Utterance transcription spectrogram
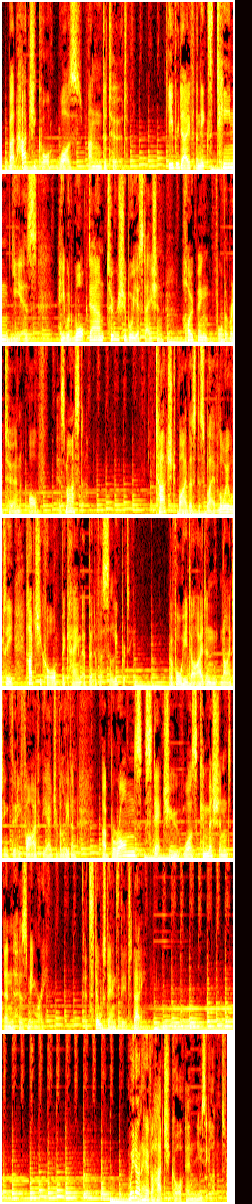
But Hachiko was undeterred. Every day for the next 10 years, he would walk down to Shibuya station hoping for the return of his master. Touched by this display of loyalty, Hachiko became a bit of a celebrity. Before he died in 1935 at the age of 11, a bronze statue was commissioned in his memory. It still stands there today. We don't have a Hachiko in New Zealand.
